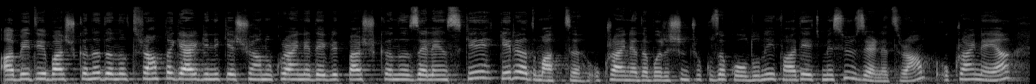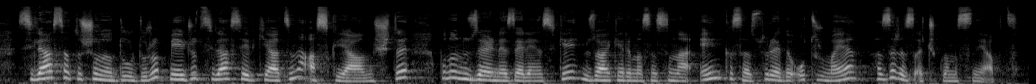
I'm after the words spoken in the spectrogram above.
ABD Başkanı Donald Trump'la gerginlik yaşayan Ukrayna Devlet Başkanı Zelenski geri adım attı. Ukrayna'da barışın çok uzak olduğunu ifade etmesi üzerine Trump, Ukrayna'ya silah satışını durdurup mevcut silah sevkiyatını askıya almıştı. Bunun üzerine Zelenski müzakere masasına en kısa sürede oturmaya hazırız açıklamasını yaptı.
